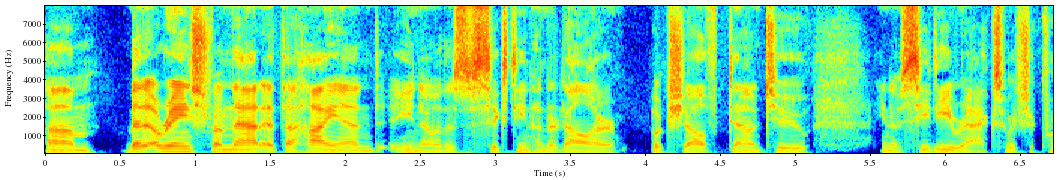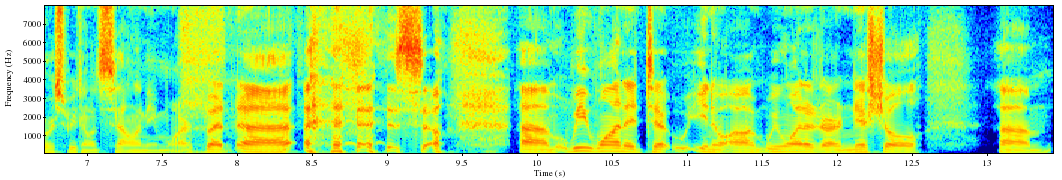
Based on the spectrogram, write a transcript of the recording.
Um, but arranged from that at the high end, you know, there's a sixteen hundred dollar bookshelf down to, you know, CD racks, which of course we don't sell anymore. But uh, so um, we wanted to, you know, um, we wanted our initial um,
